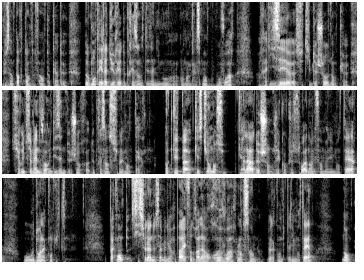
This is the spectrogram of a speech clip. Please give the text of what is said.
plus importante, enfin en tout cas d'augmenter la durée de présence des animaux en engraissement pour pouvoir réaliser ce type de choses, donc sur une semaine, voire une dizaine de jours de présence supplémentaire. Donc il n'est pas question dans ce cas-là de changer quoi que ce soit dans les formes alimentaires ou dans la conduite. Par contre, si cela ne s'améliore pas, il faudra alors revoir l'ensemble de la conduite alimentaire. Donc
